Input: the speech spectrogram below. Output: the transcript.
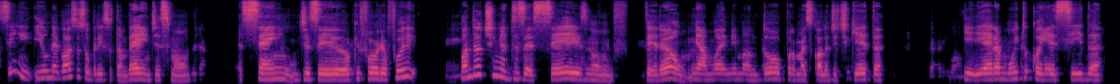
Sim, e o negócio sobre isso também, disse Mon, sem dizer o que for, eu fui. Quando eu tinha 16, num verão, minha mãe me mandou para uma escola de etiqueta que era muito conhecida.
